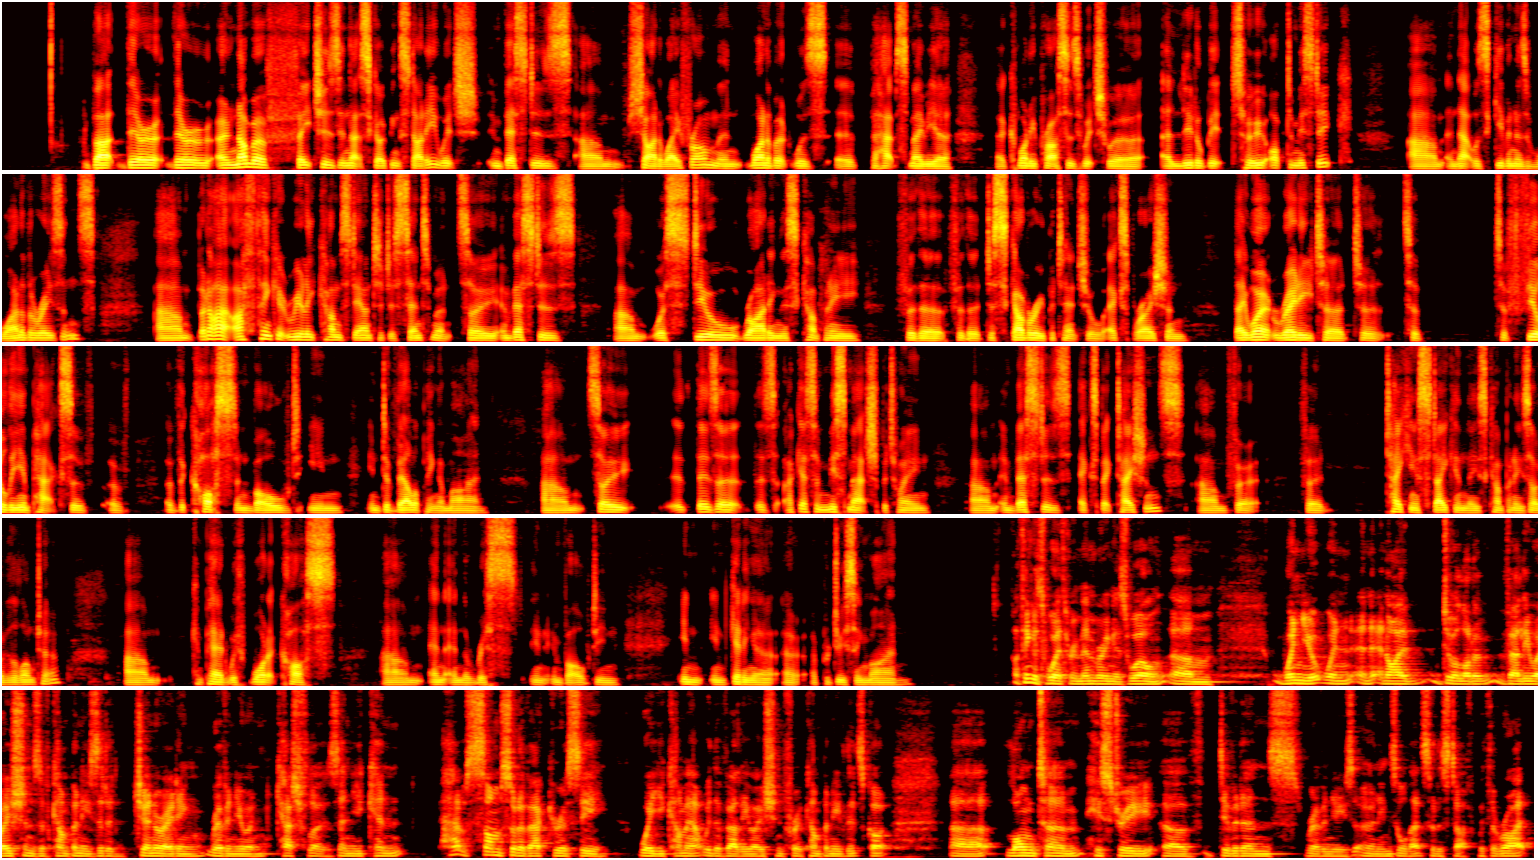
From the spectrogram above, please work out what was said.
but there there are a number of features in that scoping study which investors um, shied away from, and one of it was uh, perhaps maybe a, uh, commodity prices which were a little bit too optimistic, um, and that was given as one of the reasons. Um, but I, I, think it really comes down to just sentiment. So investors um, were still riding this company for the for the discovery potential, exploration, they weren't ready to to to to feel the impacts of of, of the costs involved in in developing a mine. Um, so it, there's a there's I guess a mismatch between um, investors' expectations um, for for taking a stake in these companies over the long term, um, compared with what it costs um, and and the risks in, involved in in in getting a, a, a, producing mine. I think it's worth remembering as well um, when you when and, and I do a lot of valuations of companies that are generating revenue and cash flows, and you can have some sort of accuracy where you come out with a valuation for a company that's got uh, long term history of dividends, revenues, earnings, all that sort of stuff with the right,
